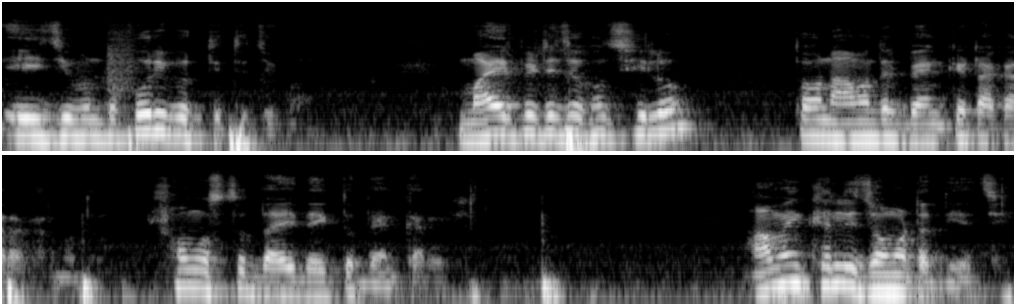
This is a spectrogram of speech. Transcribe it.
এই জীবনটা পরিবর্তিত জীবন। মায়ের পেটে যখন ছিল তখন আমাদের ব্যাংকে টাকা রাখার মতো, সমস্ত দায়ী দায়িত্ব ব্যাংকারের। আমি খালি জমাটা দিয়েছি।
